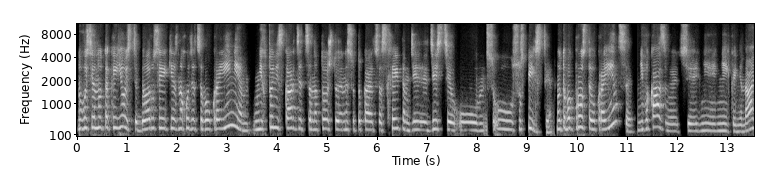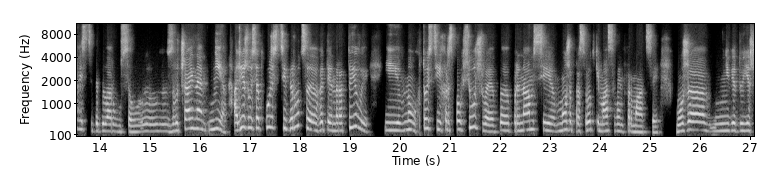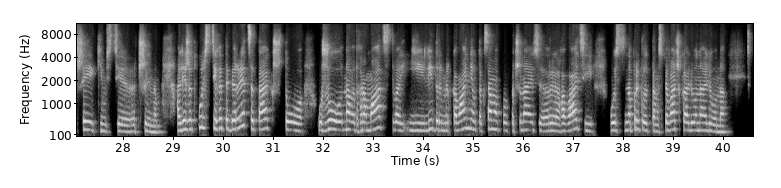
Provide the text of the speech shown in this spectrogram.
Ну вось яно так і ёсць беларусы якія знаходзяцца ва ўкраіне ніхто не скардзіцца на тое што яны сутыкаюцца з хейтам дзесьці у, у суспільстве Ну то бок просто украінцы не выказваюць не нейкай ненавісці да беларусаў звычайна не але ж вось адкульсьці бяруцца гэтыя наратывы і ну хтосьці іх распаўсюджвае прынамсі можа пра сродкі масавай інфармацыі можа не ведаю яшчэ якімсьці чынам але ж адкульсьці гэта бярэцца так что ўжо нават грамадства і лідары меркаванняў таксама пачынаюць рэагаваць. І ось напрыклад там спявачка Алёна Алёна.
